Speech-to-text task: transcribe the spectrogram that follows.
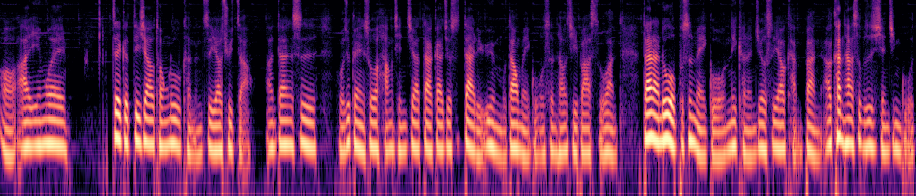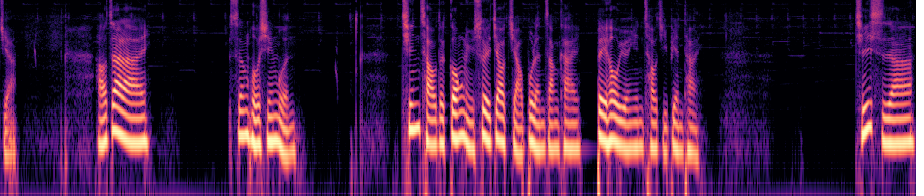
哦啊，因为这个地下通路可能自己要去找啊。但是我就跟你说，行情价大概就是代理孕母到美国生超七八十万。当然，如果不是美国，你可能就是要砍半啊，看它是不是先进国家。好，再来生活新闻。清朝的宫女睡觉脚不能张开，背后原因超级变态。其实啊，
